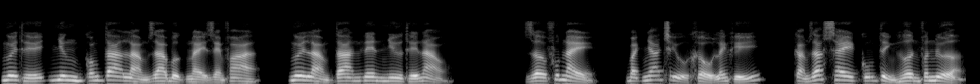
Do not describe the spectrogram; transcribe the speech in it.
ngươi thế nhưng con ta làm ra bực này rèm pha, ngươi làm ta nên như thế nào? Giờ phút này, bạch nhã chịu khẩu lãnh khí, cảm giác say cũng tỉnh hơn phân nửa,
